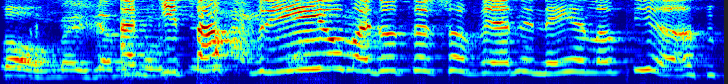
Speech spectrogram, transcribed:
Bom, mas Aqui tá frio, mas não tá chovendo e nem relampeando.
